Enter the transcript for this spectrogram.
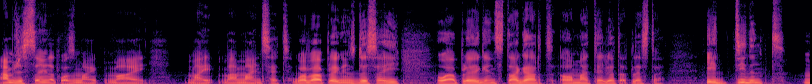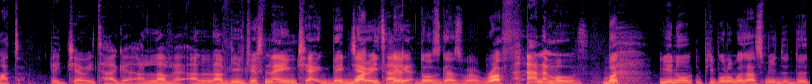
I'm just saying that was my my my, my mindset. Whether I play against Desailly or I play against Taggart or Matt Elliott at Leicester, it didn't matter. Big Gerry Taggart. I love it. I love you've just name checked Big Jerry What- Taggart. the- those guys were rough. Animals. But you know, people always ask me the, the,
